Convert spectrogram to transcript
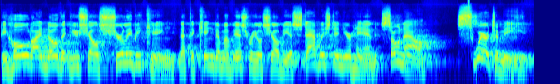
Behold, I know that you shall surely be king, that the kingdom of Israel shall be established in your hand. So now, swear to me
